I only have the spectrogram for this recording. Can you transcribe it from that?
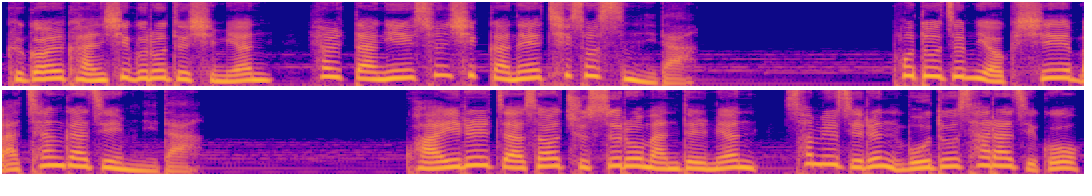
그걸 간식으로 드시면 혈당이 순식간에 치솟습니다. 포도즙 역시 마찬가지입니다. 과일을 짜서 주스로 만들면 섬유질은 모두 사라지고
